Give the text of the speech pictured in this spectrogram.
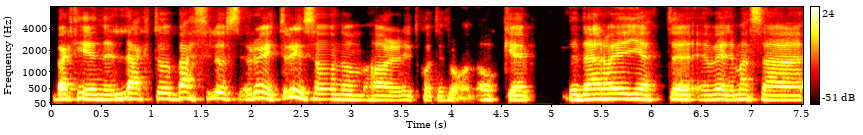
bakterien Lactobacillus reuteri som de har utgått ifrån. Och det där har ju gett en väldig massa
